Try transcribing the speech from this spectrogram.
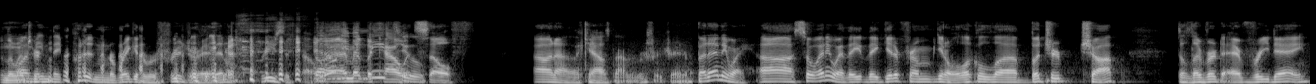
In the well, I winter. mean, they put it in a regular refrigerator. They don't freeze it though. No, I meant the cow to. itself. Oh no, the cow's not in the refrigerator. But anyway, uh, so anyway, they they get it from you know a local uh, butcher shop, delivered every day,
